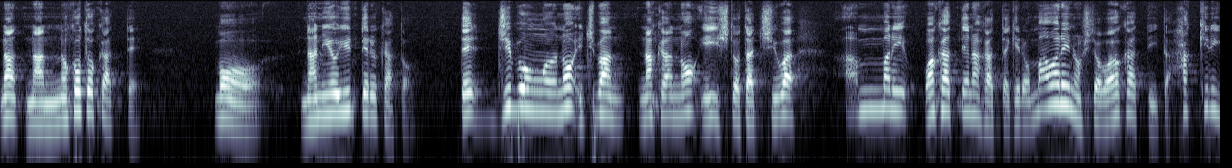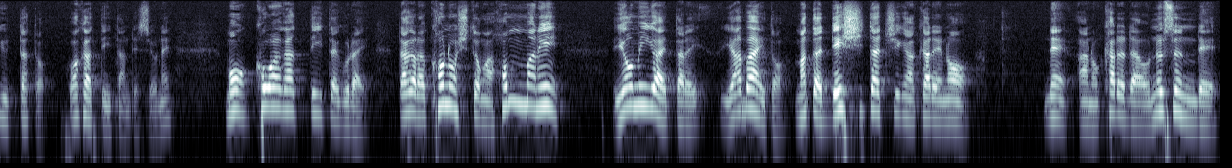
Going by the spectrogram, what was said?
な何のことかって。もう何を言ってるかと。で自分の一番仲のいい人たちはあんまり分かってなかったけど周りの人は分かっていた。はっきり言ったと。分かっていたんですよね。もう怖がっていたぐらい。だからこの人がほんまによみがえったらやばいと。また弟子たちが彼の,、ね、あの体を盗んで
